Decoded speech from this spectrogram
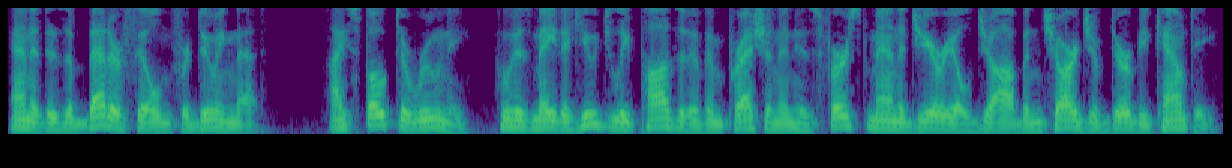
and it is a better film for doing that. I spoke to Rooney, who has made a hugely positive impression in his first managerial job in charge of Derby County,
